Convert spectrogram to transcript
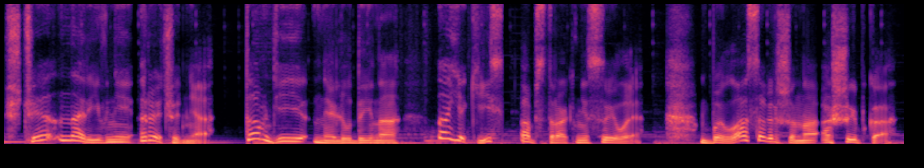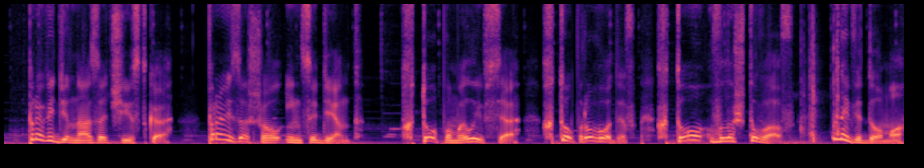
ще на рівні речення. Там діє не людина, а якісь абстрактні сили. Была совершена ошибка, проведена зачистка, произошел інцидент. Хто помилився, хто проводив, хто влаштував, невідомо.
